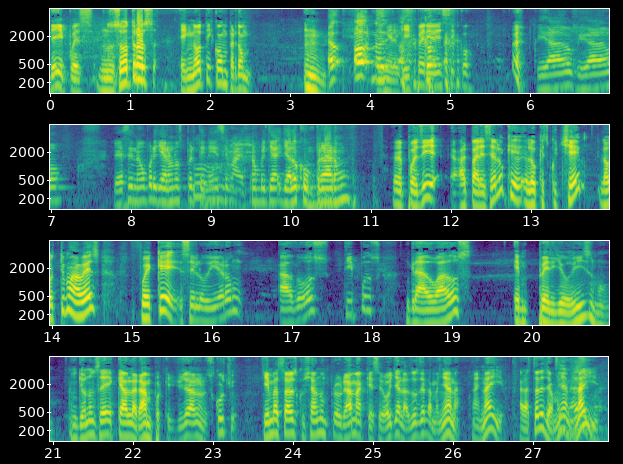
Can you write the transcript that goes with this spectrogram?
Y pues nosotros en Nauticom, perdón, Oh, oh, no, en el geek periodístico. Cuidado, cuidado. Ese nombre ya no nos pertenece, mae. Ese nombre ya, ya lo compraron. Eh, pues sí, al parecer lo que, lo que escuché la última vez fue que se lo dieron a dos tipos graduados en periodismo. Yo no sé de qué hablarán porque yo ya no lo escucho. ¿Quién va a estar escuchando un programa que se oye a las 2 de la mañana? No hay nadie. A las 3 de la Sí, mañana, nadie, nadie.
